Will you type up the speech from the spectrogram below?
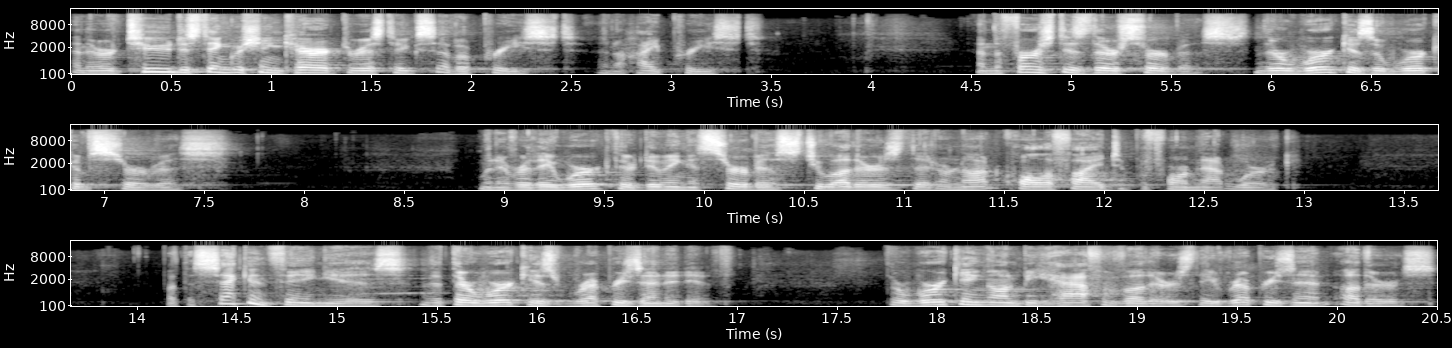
And there are two distinguishing characteristics of a priest and a high priest. And the first is their service. Their work is a work of service. Whenever they work, they're doing a service to others that are not qualified to perform that work. But the second thing is that their work is representative. They're working on behalf of others, they represent others.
